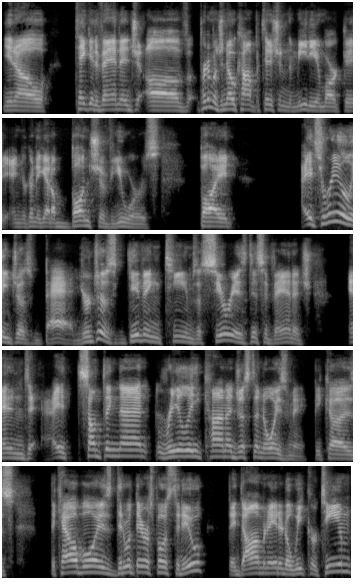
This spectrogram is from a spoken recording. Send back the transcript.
you know, take advantage of pretty much no competition in the media market and you're going to get a bunch of viewers. But it's really just bad. You're just giving teams a serious disadvantage. And it's something that really kind of just annoys me because the Cowboys did what they were supposed to do. They dominated a weaker team,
